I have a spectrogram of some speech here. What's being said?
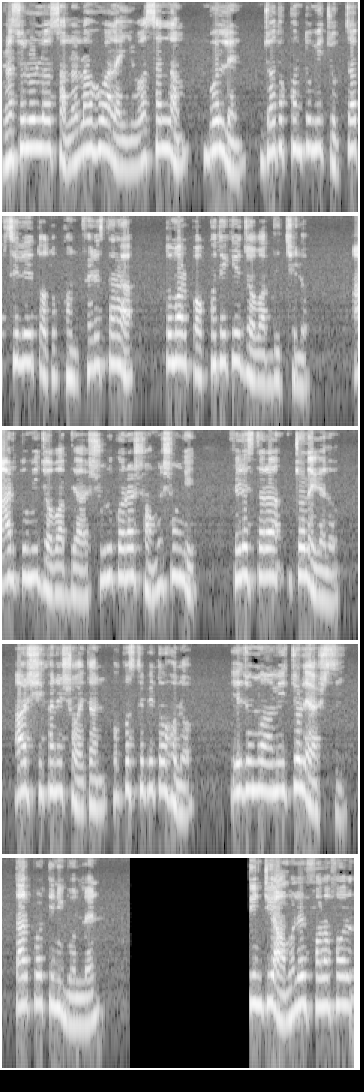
রাসুলুল্লাহ সাল্লাহু আলাই ওয়াসাল্লাম বললেন, যতক্ষণ তুমি চুপচাপ ছিলে, ততক্ষণ ফেরেস্তারা তোমার পক্ষ থেকে জবাব দিচ্ছিল। আর তুমি জবাব দেওয়া শুরু করার সঙ্গে সঙ্গে ফেরেস্তারা চলে গেল। আর সেখানে শয়তান উপস্থাপিত হলো। এজন্য আমি চলে আসছি। তারপর তিনি বললেন, তিনটি আমলের ফলাফল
